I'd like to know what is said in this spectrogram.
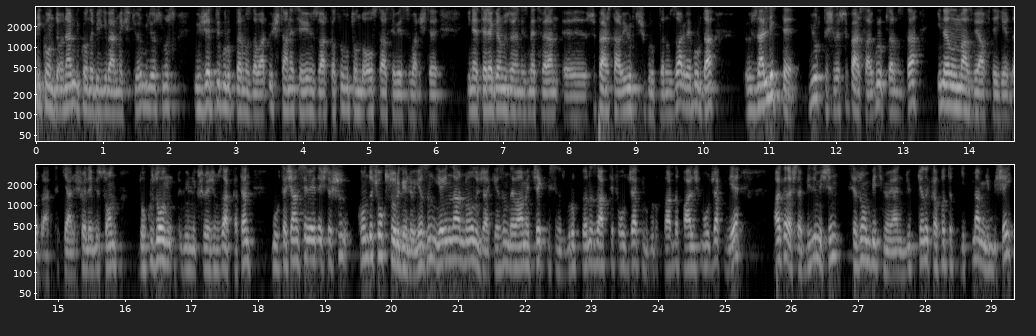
bir konuda önemli bir konuda bilgi vermek istiyorum. Biliyorsunuz ücretli gruplarımız da var. 3 tane seviyemiz var. Katıl butonunda All Star seviyesi var. İşte yine Telegram üzerinden hizmet veren e, Süperstar ve yurt dışı gruplarımız var ve burada özellikle yurt dışı ve Süperstar gruplarımızda inanılmaz bir haftayı geride bıraktık. Yani şöyle bir son 9-10 günlük sürecimiz hakikaten muhteşem seviyede. İşte şu konuda çok soru geliyor. Yazın yayınlar ne olacak? Yazın devam edecek misiniz? Gruplarınız aktif olacak mı? Gruplarda paylaşım olacak mı diye. Arkadaşlar bizim için sezon bitmiyor. Yani dükkanı kapatıp gitmem gibi bir şey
